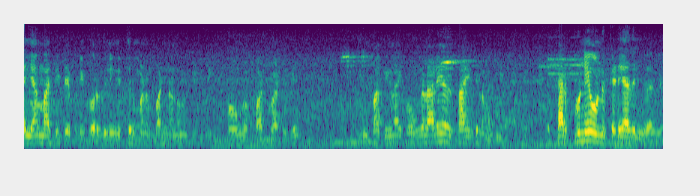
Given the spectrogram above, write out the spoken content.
ஐயா மாற்றிட்டு எப்படி போகிறது நீங்கள் திருமணம் பண்ணணும். இப்போ உங்கள் பாட்பாட்டுக்கு இது பார்த்தீங்கன்னா இப்போ உங்களாலே அதை தாங்கிக்க முடியும் கற்புனே ஒன்று கிடையாதுங்கிறது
